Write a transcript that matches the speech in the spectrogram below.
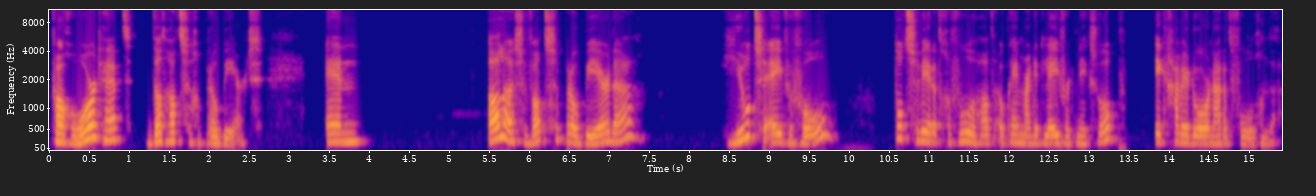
van gehoord hebt, dat had ze geprobeerd. En alles wat ze probeerde, hield ze even vol tot ze weer het gevoel had: oké, maar dit levert niks op. Ik ga weer door naar het volgende.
